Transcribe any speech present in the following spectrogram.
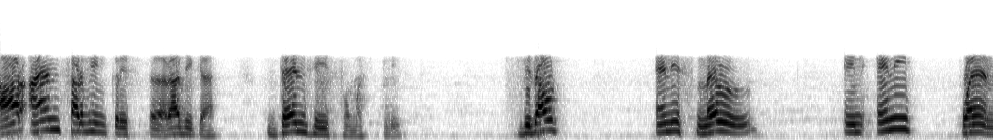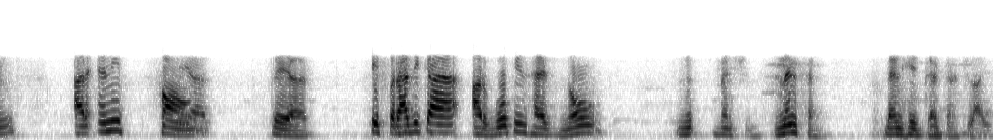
or I am serving Krishna, uh, Radhika, then he is so much pleased. Without any smell in any poems or any song, Prayers. prayer, if Radhika or Gopis has no Mention. mention, then he does not like.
